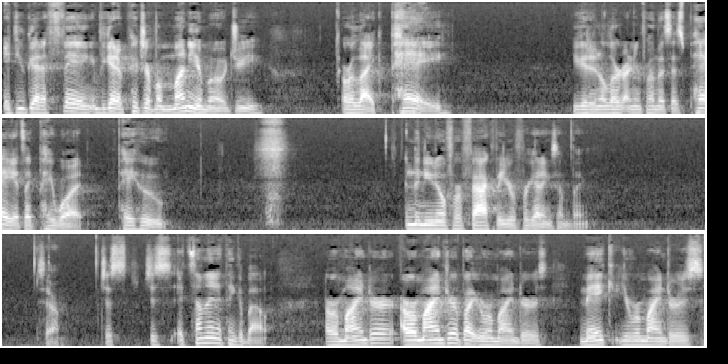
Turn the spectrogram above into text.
if you get a thing, if you get a picture of a money emoji or like pay, you get an alert on your phone that says pay. It's like, pay what? Pay who? And then you know for a fact that you're forgetting something. So just, just, it's something to think about. A reminder, a reminder about your reminders Make your reminders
